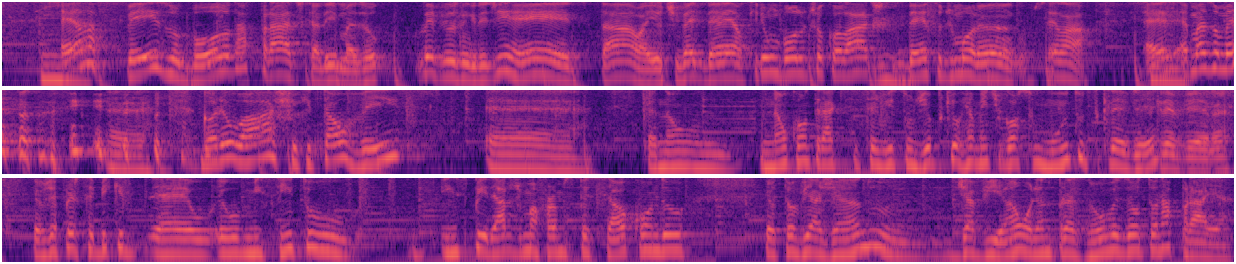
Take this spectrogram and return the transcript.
Sim. Ela fez o bolo na prática ali, mas eu levei os ingredientes e tal. Aí eu tive a ideia, eu queria um bolo de chocolate dentro de morango, sei lá. É, é mais ou menos assim. É. Agora eu acho que talvez é, eu não, não contrate esse serviço um dia, porque eu realmente gosto muito de escrever. Escrever, né? Eu já percebi que é, eu, eu me sinto inspirado de uma forma especial quando eu tô viajando de avião, olhando para as nuvens, eu tô na praia.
